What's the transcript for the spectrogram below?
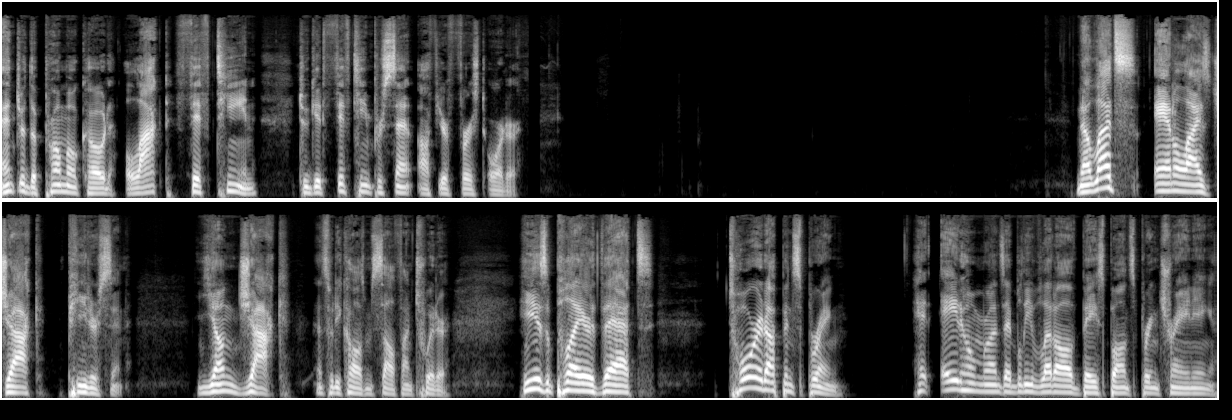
enter the promo code LOCKED15 to get 15% off your first order. Now let's analyze Joc Pederson. Young Joc, That's what he calls himself on Twitter. He is a player that tore it up in spring, hit eight home runs, I believe, led all of baseball in spring training.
